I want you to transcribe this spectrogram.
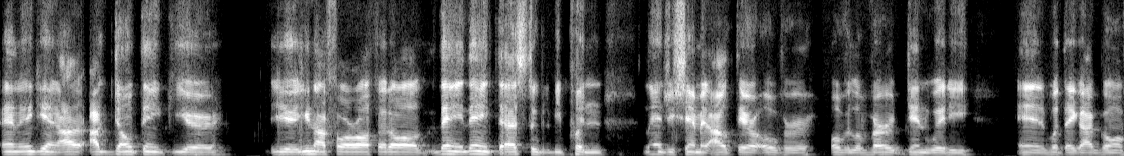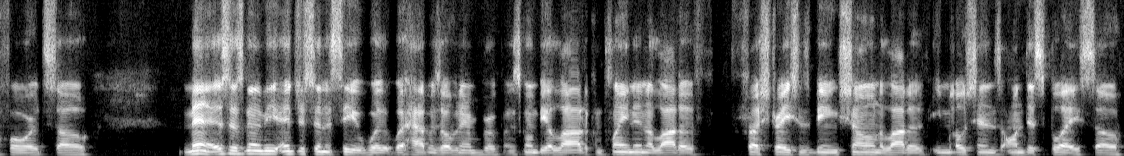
And again, I, I don't think you're you're you're not far off at all. They ain't they ain't that stupid to be putting Landry Shamet out there over over LeVert, Dinwiddie, and what they got going forward. So man, it's just going to be interesting to see what, what happens over there in Brooklyn. It's going to be a lot of complaining, a lot of frustrations being shown, a lot of emotions on display. So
